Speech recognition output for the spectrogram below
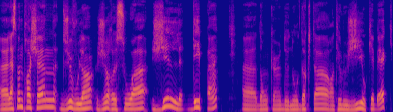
Euh, la semaine prochaine, Dieu voulant, je reçois Gilles Despins, euh, donc un de nos docteurs en théologie au Québec,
